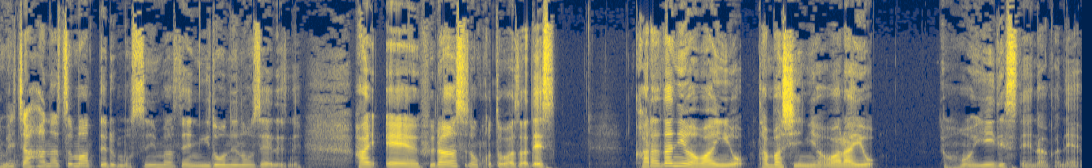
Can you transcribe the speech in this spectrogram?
めちゃ鼻詰まってる。もうすいません。二度寝のせいですね。はい。えー、フランスのことわざです。体にはワインを、魂には笑いを。いいですね。なんかね。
